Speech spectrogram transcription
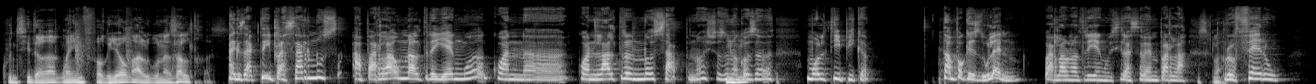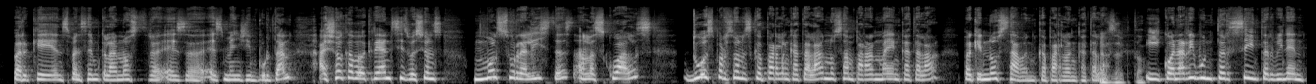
considerar-la inferior a algunes altres. Exacte, i passar-nos a parlar una altra llengua quan, uh, quan l'altre no sap, no? Això és una mm -hmm. cosa molt típica. Tampoc és dolent, parlar una altra llengua si la sabem parlar, però fer-ho perquè ens pensem que la nostra és, eh, és menys important, això acaba creant situacions molt surrealistes en les quals dues persones que parlen català no s'han parlat mai en català perquè no saben que parlen català. Exacte. I quan arriba un tercer intervinent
